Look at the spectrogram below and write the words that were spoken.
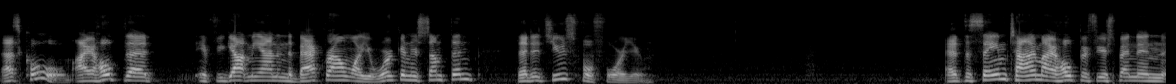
That's cool. I hope that if you got me on in the background while you're working or something, that it's useful for you. At the same time, I hope if you're spending,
